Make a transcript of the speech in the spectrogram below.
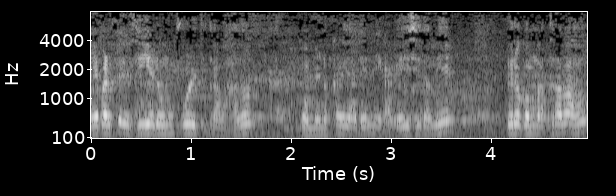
Me parece que sí era un futbolista trabajador, con menos calidad técnica que Isi también, pero con más trabajo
